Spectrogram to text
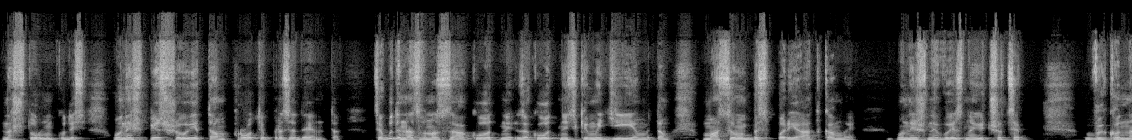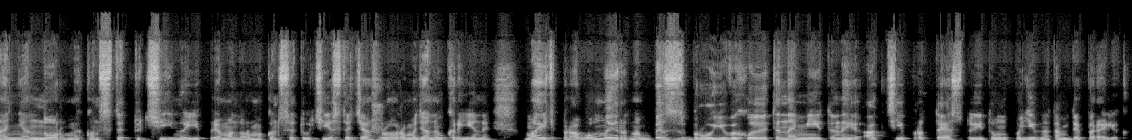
на штурм кудись, вони ж пішли там проти президента. Це буде названо заколотни, заколотницькими діями, там масовими безпорядками. Вони ж не визнають, що це виконання норми конституційної, пряма норма конституції, стаття, що громадяни України мають право мирно, без зброї, виходити на мітинги, акції протесту і тому подібне. Там йде перелік.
